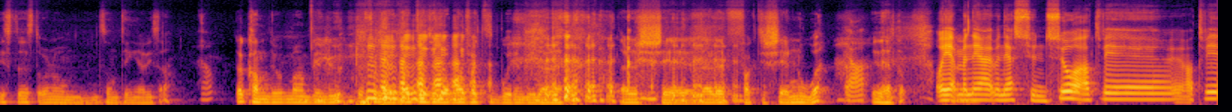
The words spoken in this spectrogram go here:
hvis det står noe om sånne ting i avisa. Ja. Da kan det jo man bli lurt og fornøyd at, man faktisk bor i en by der det, der det, skjer, der det faktisk skjer noe Ja. i det hele tatt. Og jeg, men jeg, men jeg syns jo at vi, at vi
